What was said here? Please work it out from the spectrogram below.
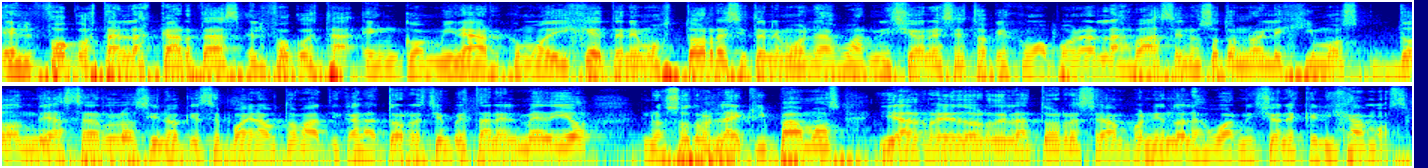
El foco está en las cartas, el foco está en combinar. Como dije, tenemos torres y tenemos las guarniciones, esto que es como poner las bases. Nosotros no elegimos dónde hacerlo, sino que se pone en automática. La torre siempre está en el medio, nosotros la equipamos y alrededor de la torre se van poniendo las guarniciones que elijamos.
